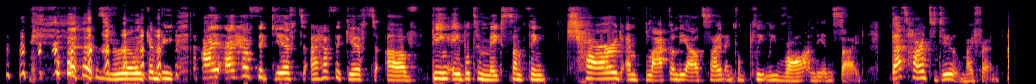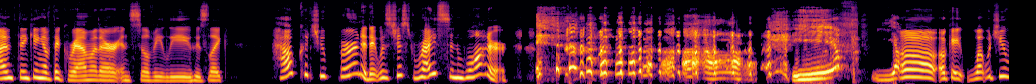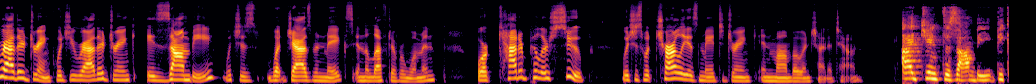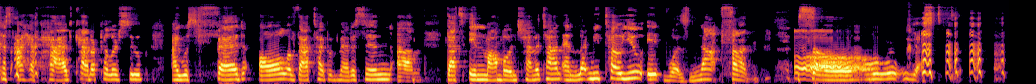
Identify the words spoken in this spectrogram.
This really can be. I, I have the gift. I have the gift of being able to make something charred and black on the outside and completely raw on the inside. That's hard to do, my friend. I'm thinking of the grandmother in Sylvie Lee who's like, How could you burn it? It was just rice and water. yep. Yep. Oh, okay. What would you rather drink? Would you rather drink a zombie, which is what Jasmine makes in The Leftover Woman, or caterpillar soup, which is what Charlie is made to drink in Mambo in Chinatown? I drink the zombie because I have had caterpillar soup. I was fed all of that type of medicine um, that's in Mambo in Chinatown. And let me tell you, it was not fun. So, yes,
